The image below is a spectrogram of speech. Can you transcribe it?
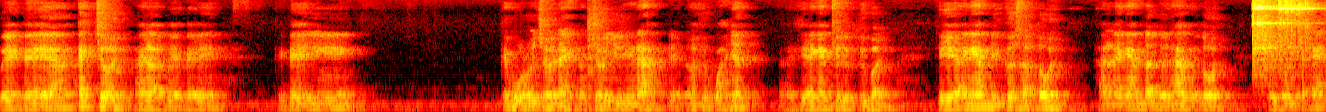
về cái cách chơi hay là về cái cái cái cái bộ đồ chơi này nó chơi như thế nào để nó hiệu quả nhất? Đấy, khi anh em chưa được tư vấn thì anh em đến cơ sở tôi hay là anh em đặt đơn hàng của tôi thì tôi sẽ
